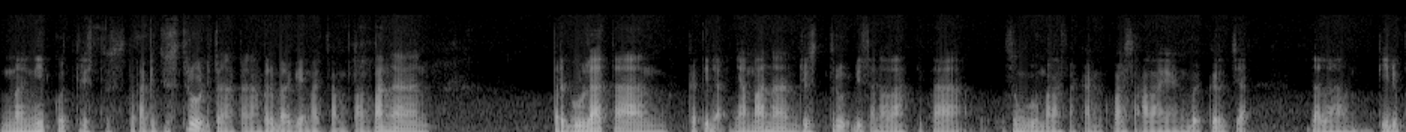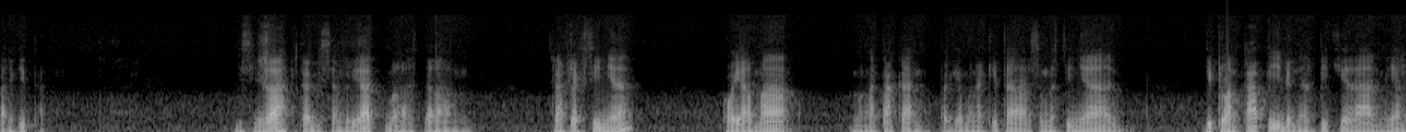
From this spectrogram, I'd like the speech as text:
mengikut Kristus, tetapi justru di tengah-tengah berbagai macam tantangan, pergulatan, ketidaknyamanan, justru di sanalah kita sungguh merasakan kuasa Allah yang bekerja dalam kehidupan kita. Di sinilah kita bisa melihat bahwa dalam refleksinya Koyama mengatakan bagaimana kita semestinya dipelengkapi dengan pikiran yang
